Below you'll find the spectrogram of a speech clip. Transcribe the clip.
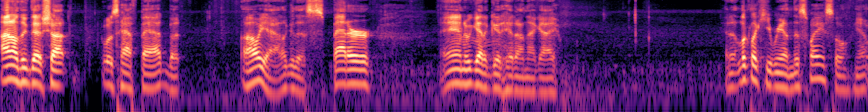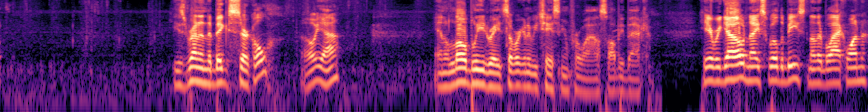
I don't think that shot was half bad, but oh yeah, look at this spatter, and we got a good hit on that guy. And it looked like he ran this way, so yep. He's running a big circle. Oh yeah. And a low bleed rate, so we're going to be chasing him for a while, so I'll be back. Here we go. Nice wildebeest, another black one.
